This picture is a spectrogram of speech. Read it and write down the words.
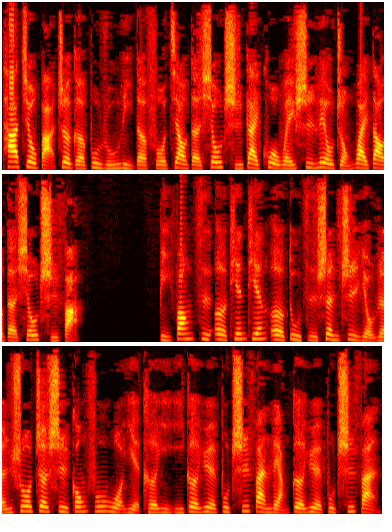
他就把这个不如理的佛教的修持概括为是六种外道的修持法。比方自饿，天天饿肚子，甚至有人说这是功夫，我也可以一个月不吃饭，两个月不吃饭。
